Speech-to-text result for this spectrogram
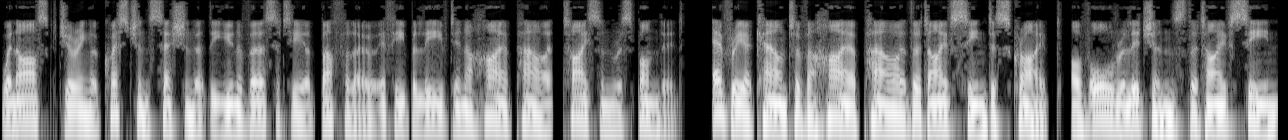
When asked during a question session at the University at Buffalo if he believed in a higher power, Tyson responded, Every account of a higher power that I've seen described, of all religions that I've seen,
